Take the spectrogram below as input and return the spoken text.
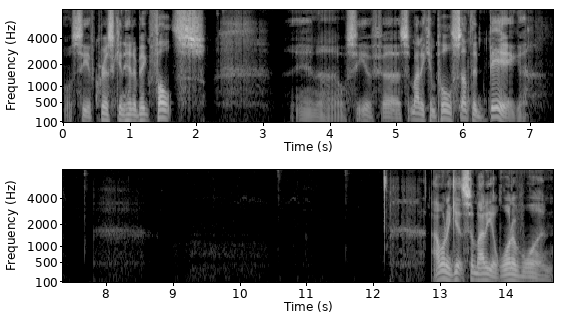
We'll see if Chris can hit a big Fultz. And uh, we'll see if uh, somebody can pull something big. I want to get somebody a one of one.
